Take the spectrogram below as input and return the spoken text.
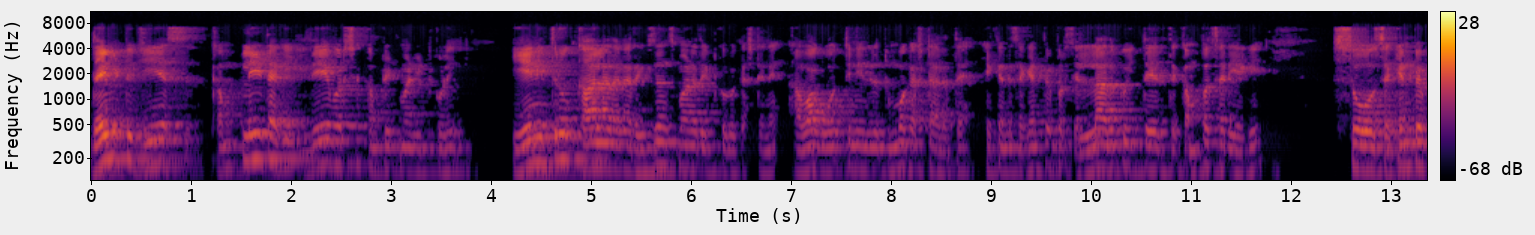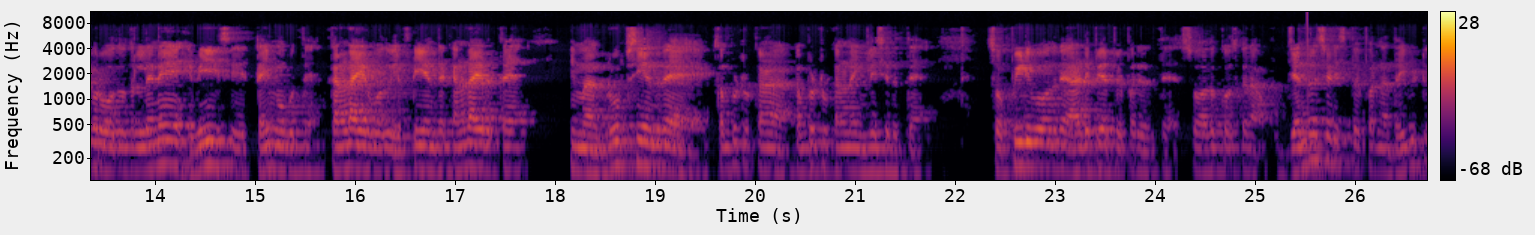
ದಯವಿಟ್ಟು ಜಿ ಎಸ್ ಕಂಪ್ಲೀಟಾಗಿ ಇದೇ ವರ್ಷ ಕಂಪ್ಲೀಟ್ ಮಾಡಿ ಇಟ್ಕೊಳ್ಳಿ. ಏನಿದ್ರೂ ಆದಾಗ ರಿವಿಸನ್ಸ್ ಮಾಡೋದು ಇಟ್ಕೋಬೇಕಷ್ಟೇ ಅವಾಗ ಓದ್ತೀನಿ ಅಂದರೆ ತುಂಬ ಕಷ್ಟ ಆಗುತ್ತೆ. ಯಾಕಂದರೆ ಸೆಕೆಂಡ್ ಪೇಪರ್ಸ್ ಎಲ್ಲದಕ್ಕೂ ಇದ್ದೇ ಇರುತ್ತೆ ಕಂಪಲ್ಸರಿಯಾಗಿ ಸೊ ಸೆಕೆಂಡ್ ಪೇಪರ್ ಓದೋದ್ರಲ್ಲೇ ಹೆವಿ ಟೈಮ್ ಹೋಗುತ್ತೆ. ಕನ್ನಡ ಇರ್ಬೋದು ಎಫ್ ಡಿ ಅಂದರೆ ಕನ್ನಡ ಇರುತ್ತೆ. ನಿಮ್ಮ ಗ್ರೂಪ್ ಸಿ ಅಂದರೆ ಕಂಪ್ಯೂಟರ್ ಕಂಪ್ಯೂಟರ್ ಕನ್ನಡ ಇಂಗ್ಲೀಷ್ ಇರುತ್ತೆ. ಸೊ ಪಿ ಡಿ ಒ ಅಂದರೆ R D P R paper ಇರುತ್ತೆ. ಸೊ ಅದಕ್ಕೋಸ್ಕರ ಜನರಲ್ ಸ್ಟಡೀಸ್ ಪೇಪರ್ನ ದಯವಿಟ್ಟು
